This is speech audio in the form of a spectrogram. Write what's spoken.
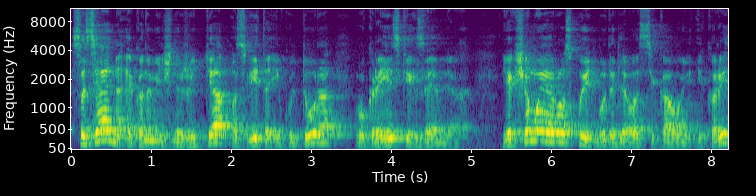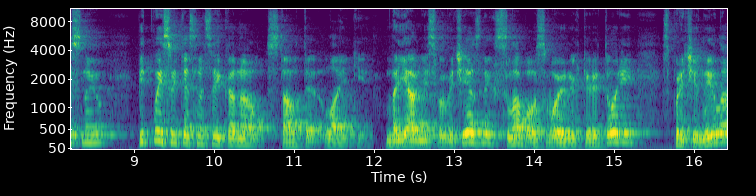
соціально-економічне життя, освіта і культура в українських землях. Якщо моя розповідь буде для вас цікавою і корисною, підписуйтесь на цей канал, ставте лайки. Наявність величезних, слабо освоєних територій спричинила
